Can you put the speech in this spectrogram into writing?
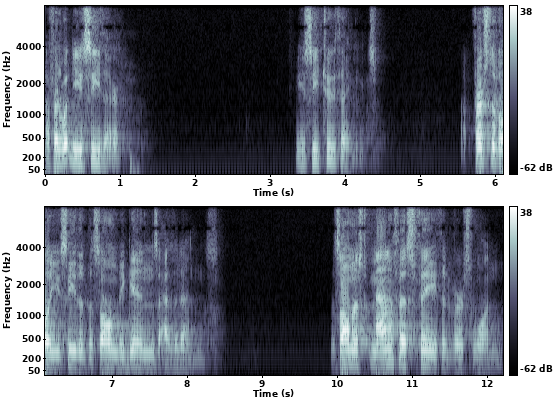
Now, friend, what do you see there? You see two things. First of all, you see that the psalm begins as it ends. The psalmist manifests faith at verse 1,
